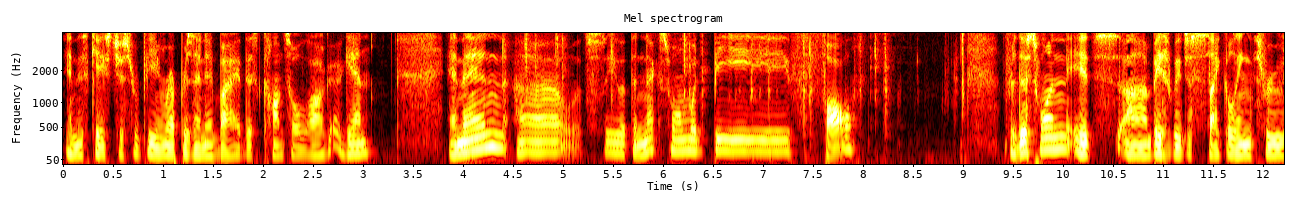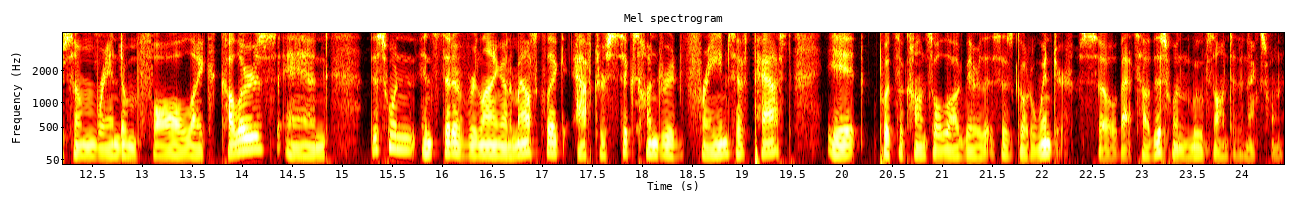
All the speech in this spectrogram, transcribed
in this case just being represented by this console log again. And then uh, let's see what the next one would be, fall. For this one, it's uh, basically just cycling through some random fall-like colors. And this one, instead of relying on a mouse click, after 600 frames have passed, it puts a console log there that says go to winter. So that's how this one moves on to the next one.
